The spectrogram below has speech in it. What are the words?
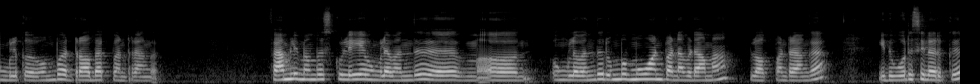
உங்களுக்கு ரொம்ப ட்ராபேக் பண்ணுறாங்க ஃபேமிலி மெம்பர்ஸ்குள்ளேயே உங்களை வந்து உங்களை வந்து ரொம்ப மூவ் ஆன் பண்ண விடாமல் ப்ளாக் பண்ணுறாங்க இது ஒரு சிலருக்கு.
